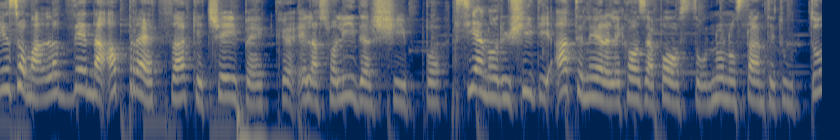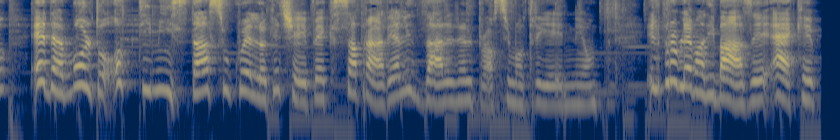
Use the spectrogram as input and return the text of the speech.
Insomma, l'azienda apprezza che Chapek e la sua leadership siano riusciti a tenere le cose a posto nonostante tutto ed è molto ottimista su quello che Chapek saprà realizzare nel prossimo triennio. Il problema di base è che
